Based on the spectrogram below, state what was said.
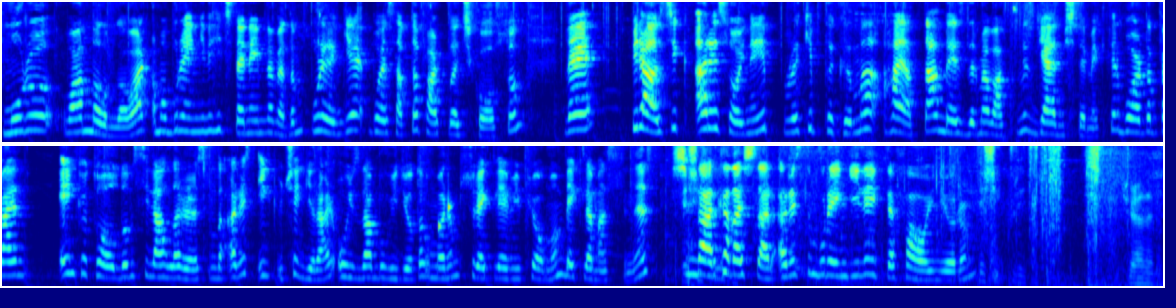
Moru Vandal'ımda var ama bu rengini hiç deneyimlemedim. Bu rengi bu hesapta farklı açık olsun. Ve birazcık Ares oynayıp rakip takımı hayattan bezdirme vaktimiz gelmiş demektir. Bu arada ben en kötü olduğum silahlar arasında Ares ilk 3'e girer. O yüzden bu videoda umarım sürekli MVP olmamı beklemezsiniz. Şimdi Teşekkür arkadaşlar Ares'in bu rengiyle ilk defa oynuyorum. Teşekkür ederim. Rica ederim.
